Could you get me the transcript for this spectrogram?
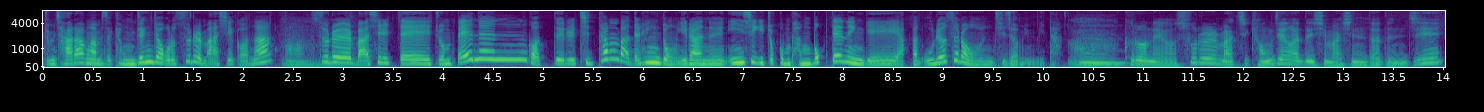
좀 자랑하면서 경쟁적으로 술을 마시거나 아. 술을 마실 때 좀 빼는 것들을 지탄받을 행동이라는 인식이 조금 반복되는 게 약간 우려스러운 지점입니다. 아, 음. 그러네요. 술을 마치 경쟁하듯이 마신다든지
